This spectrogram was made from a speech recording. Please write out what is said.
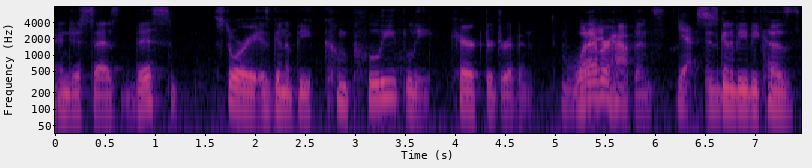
and just says this story is going to be completely character driven whatever happens Yes. is going to be because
